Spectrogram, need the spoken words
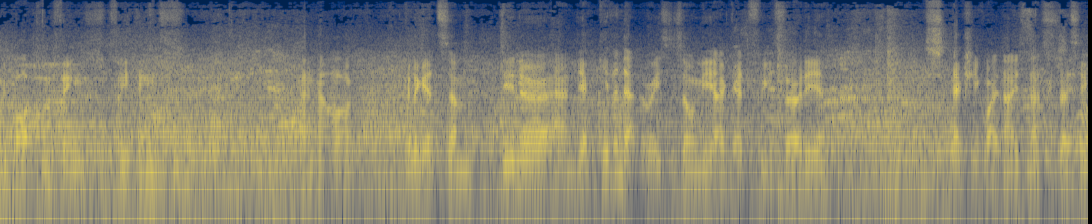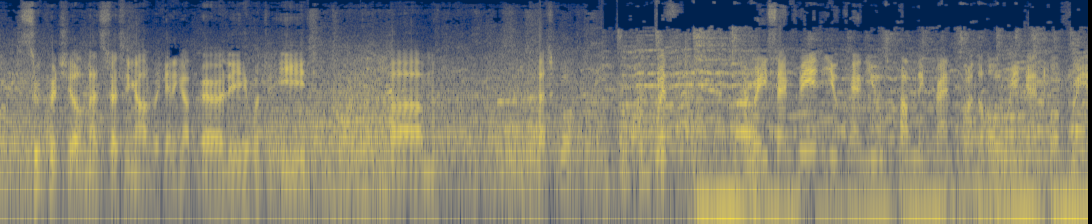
We bought two things, three things. And now gonna get some dinner and yeah, given that the race is only like at 3.30, it's actually quite nice, not stressing, super chill, not stressing out by getting up early, what to eat. Um, that's cool. With the race entry, you can use public transport the whole weekend for free.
